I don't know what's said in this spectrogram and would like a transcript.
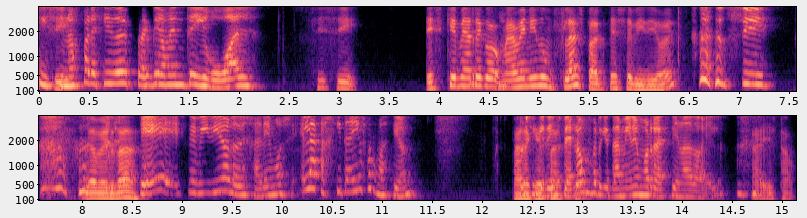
Y si no es parecido, es prácticamente igual. Sí, sí. Es que me ha, me ha venido un flashback de ese vídeo, ¿eh? Sí. La verdad. Que ese vídeo lo dejaremos en la cajita de información. Para por si que queréis pase. verlo, porque también hemos reaccionado a él. Ahí estamos.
